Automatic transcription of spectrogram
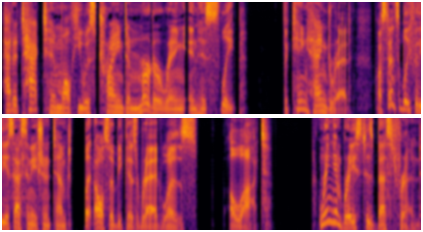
had attacked him while he was trying to murder Ring in his sleep. The king hanged Red, ostensibly for the assassination attempt, but also because Red was a lot. Ring embraced his best friend,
